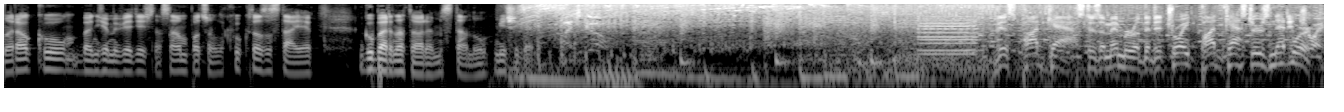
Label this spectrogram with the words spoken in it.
roku będziemy wiedzieć na samym początku, kto zostaje gubernatorem stanu Michigan. This podcast is a member of the Detroit Podcasters Network. Detroit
